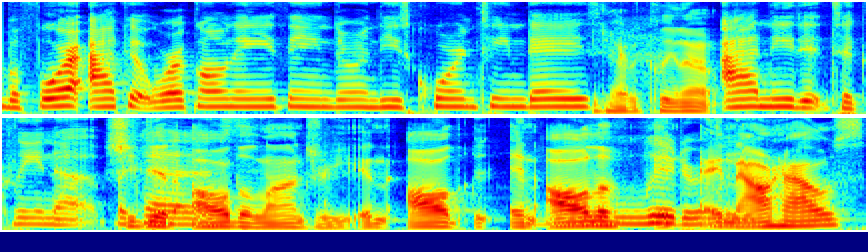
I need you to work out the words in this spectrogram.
before I could work on anything during these quarantine days, You had to clean up. I needed to clean up. She did all the laundry and all in all of Literally. in our house,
